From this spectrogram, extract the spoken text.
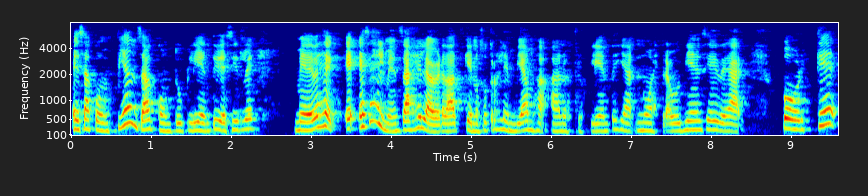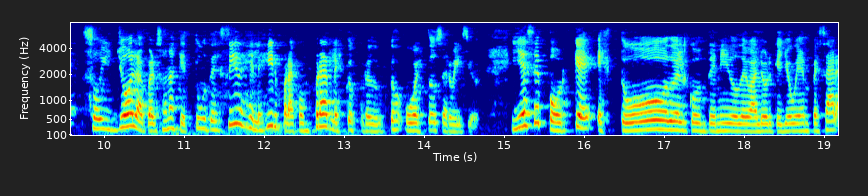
esa confianza con tu cliente y decirle, me e, ese es el mensaje, la verdad, que nosotros le enviamos a, nuestros clientes y a nuestra audiencia ideal. ¿Por qué soy yo la persona que tú decides elegir para comprarle estos productos o estos servicios? Y ese por qué es todo el contenido de valor que yo voy a empezar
